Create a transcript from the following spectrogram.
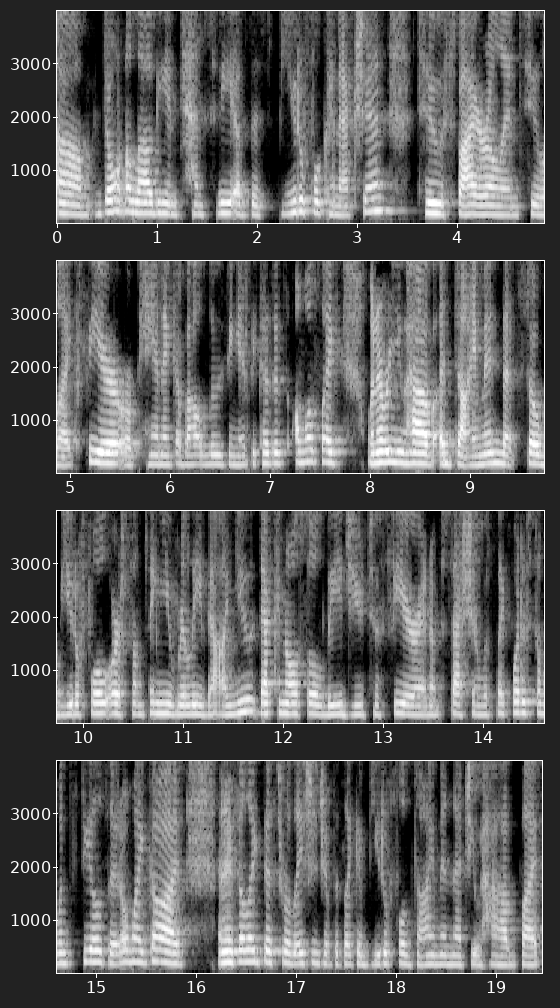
um, don't allow the intensity of this beautiful connection to spiral into like fear or panic about losing it because it's almost like whenever you have a diamond that's so beautiful or something you really value that can also lead you to fear and obsession with like what if someone steals it? Oh my god. And i feel like this relationship is like a beautiful diamond that you have but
